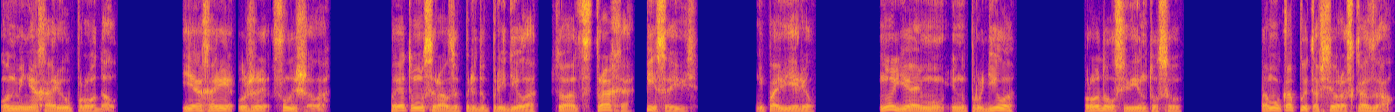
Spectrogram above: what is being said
он меня Харю продал. Я о Харе уже слышала, поэтому сразу предупредила, что от страха писаюсь. Не поверил. Ну, я ему и напрудила, продал Свинтусу. Тому копыта все рассказал.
